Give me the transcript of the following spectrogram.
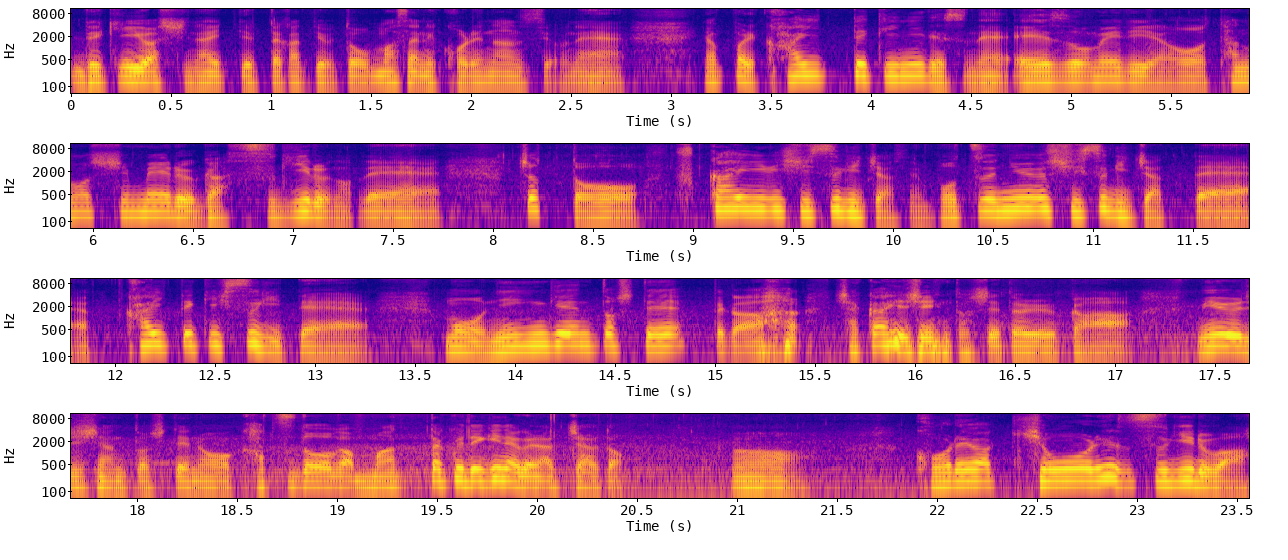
できはしないって言ったかというとまさにこれなんですよね。やっぱり快適にですね映像メディアを楽しめるが過ぎるのでちょっと深入りしすぎちゃうんですね。没入しすぎちゃって快適しすぎてもう人間としててか 社会人としてというかミュージシャンとしての活動が全くできなくなっちゃうと、うん、これは強烈すぎるわ。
